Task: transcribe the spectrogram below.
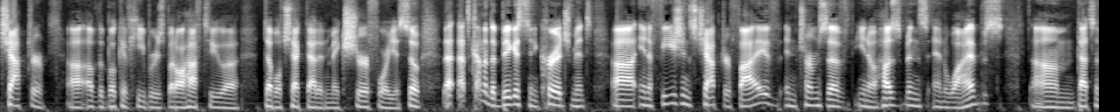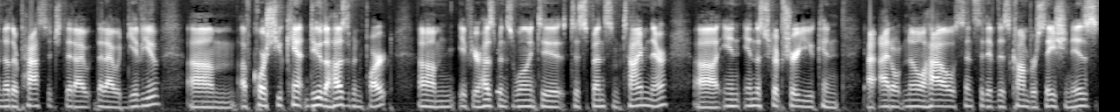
chapter uh, of the book of Hebrews, but I'll have to uh, double check that and make sure for you. So that, that's kind of the biggest encouragement uh, in Ephesians chapter five in terms of you know husbands and wives. Um, that's another passage that I that I would give you. Um, of course, you can't do the husband part um, if your husband's willing to to spend some time there uh, in in the scripture. You can I, don't know how sensitive this conversation is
